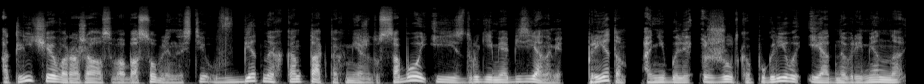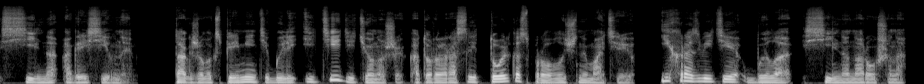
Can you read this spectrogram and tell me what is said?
Отличие выражалось в обособленности, в бедных контактах между собой и с другими обезьянами. При этом они были жутко пугливы и одновременно сильно агрессивны. Также в эксперименте были и те детеныши, которые росли только с проволочной матерью. Их развитие было сильно нарушено,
